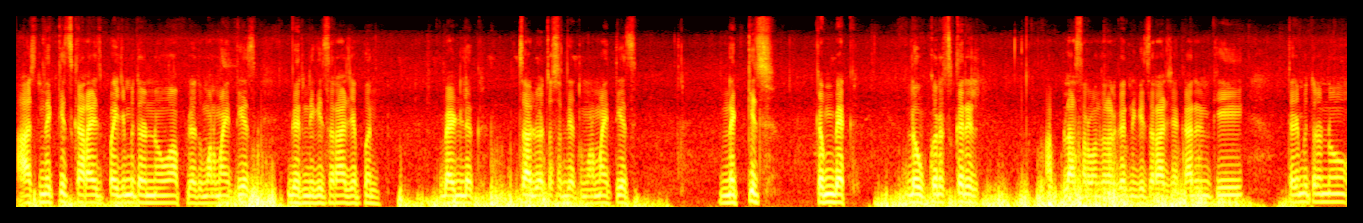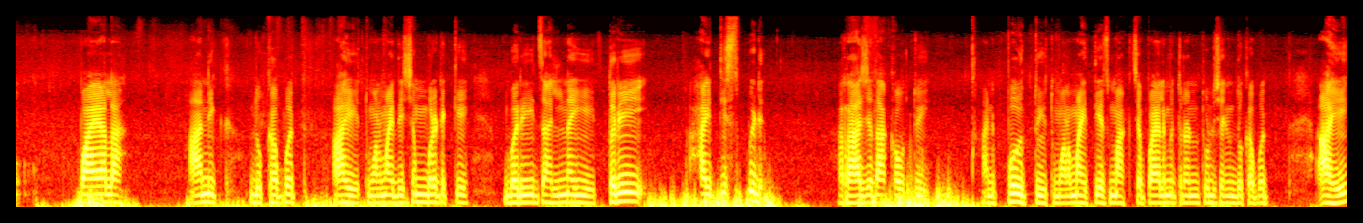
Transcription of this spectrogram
आज नक्कीच करायचं पाहिजे मित्रांनो आपल्या तुम्हाला माहिती आहेच. घरनिकीचा राजा पण बॅडलक चालू आहे आता सध्या तुम्हाला माहिती आहेच. नक्कीच कमबॅक लवकरच करेल आपला सर्वांचा घरनिकीचा राजा. कारण की त्या मित्रांनो पायाला अनेक दुखापत आहे. तुम्हाला माहिती आहे शंभर टक्के बरी झाली नाही आहे तरी हाय ती स्पीड राजा दाखवतो आहे आणि पळतो आहे तुम्हाला माहिती आहेच मागच्या पायाला मित्रांनो थोडीशी आणि दुखापत आहे.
